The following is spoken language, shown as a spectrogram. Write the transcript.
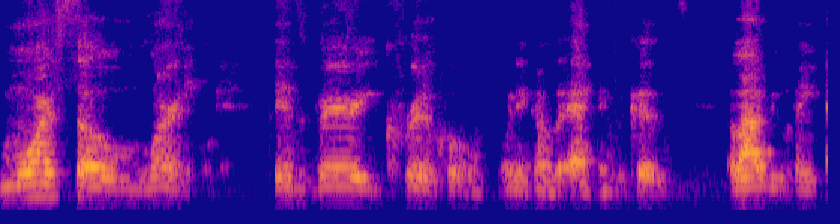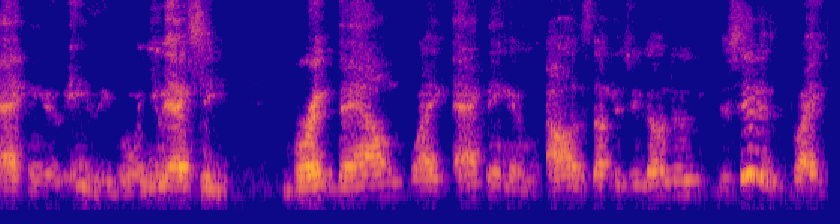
more so learning. is very critical when it comes to acting because a lot of people think acting is easy, but when you actually break down like acting and all the stuff that you go through, the shit is like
